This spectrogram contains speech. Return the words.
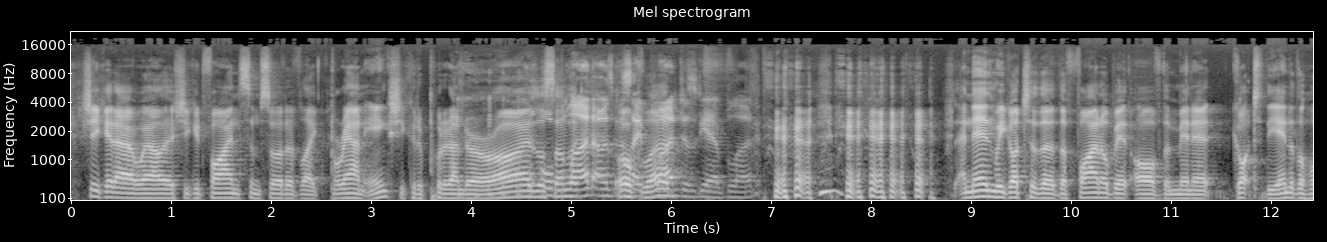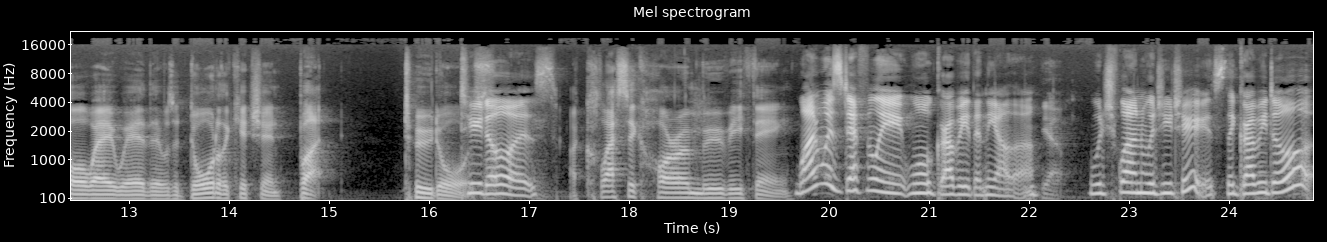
she could, uh, well, if she could find some sort of like brown ink, she could have put it under her eyes or, or something. blood. I was gonna Or say blood. Just yeah, blood. and then we got to the the final bit of the minute. Got to the end of the hallway where there was a door to the kitchen, but two doors. Two doors. A classic horror movie thing. One was definitely more grubby than the other. Yeah. Which one would you choose? The grubby door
